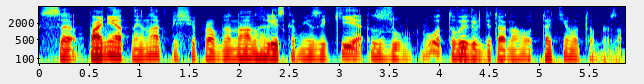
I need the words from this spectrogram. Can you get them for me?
с понятной надписью, правда, на английском языке Zoom. Вот выглядит она вот таким вот образом.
